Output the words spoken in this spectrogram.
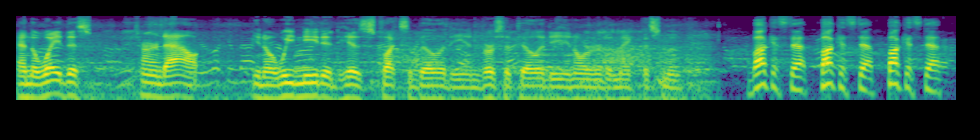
and the way this turned out, you know, we needed his flexibility and versatility in order to make this move. Bucket step, bucket step, bucket step.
